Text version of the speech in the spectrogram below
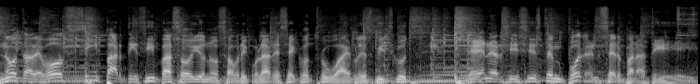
nota de voz. Si participas hoy unos auriculares EcoTrue Wireless Beach Good Energy System pueden ser para ti.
